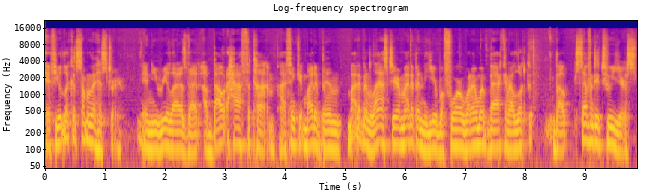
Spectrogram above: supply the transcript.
if you look at some of the history and you realize that about half the time, I think it might have been might have been last year, might have been the year before when I went back and I looked about 72 years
